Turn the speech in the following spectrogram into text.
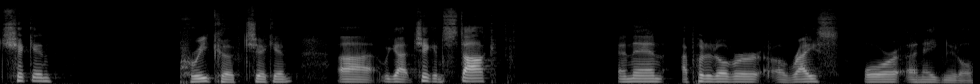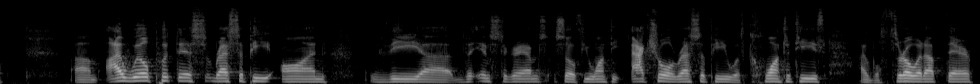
chicken, pre cooked chicken. Uh, we got chicken stock, and then I put it over a rice or an egg noodle. Um, I will put this recipe on the uh, the Instagrams. So if you want the actual recipe with quantities, I will throw it up there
